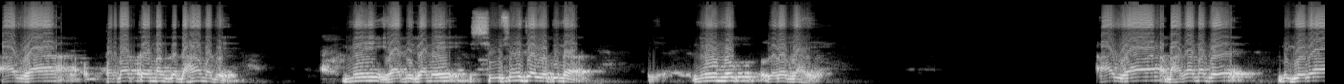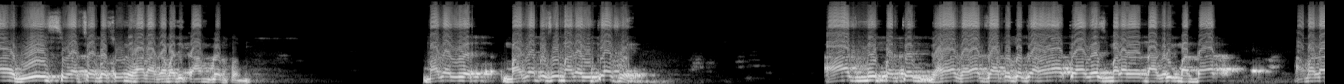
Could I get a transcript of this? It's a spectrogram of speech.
आज ह्या प्रभाग क्रमांक दहा मध्ये मी ह्या ठिकाणी शिवसेनेच्या वतीनं निवडणूक लढत आहे. आज ह्या भागामध्ये मी गेल्या वीस वर्षापासून ह्या भागामध्ये काम करतो मी. माझा माझ्यापाशी माझा इतिहास आहे. आज मी प्रत्येक घरा घरात जात होतो तेव्हा त्यावेळेस मला नागरिक म्हणतात आम्हाला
